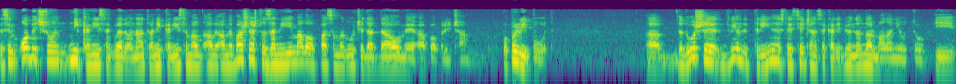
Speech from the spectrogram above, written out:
Mislim, obično nikad nisam gledao na to, nikad nisam, ali, ali, ali me baš nešto zanimalo, pa sam odlučio da, da ovome popričam. Po prvi put. A, do duše, 2013. sjećam se kad je bio normalan YouTube i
